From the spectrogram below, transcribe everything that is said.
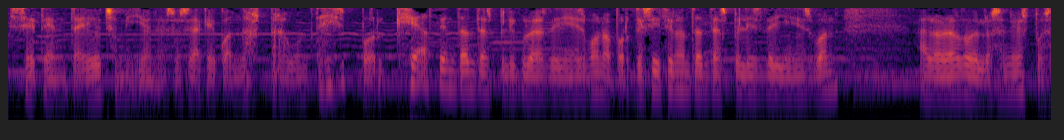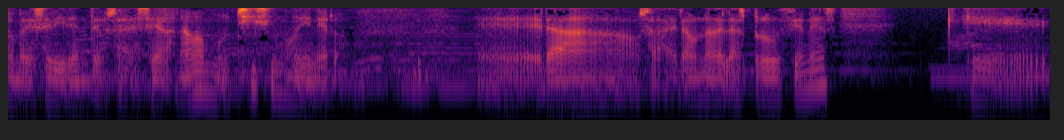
78 millones. O sea que cuando os preguntéis por qué hacen tantas películas de James Bond o por qué se hicieron tantas pelis de James Bond a lo largo de los años, pues hombre, es evidente. O sea, se ganaba muchísimo dinero. Eh, era, o sea, era una de las producciones que,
